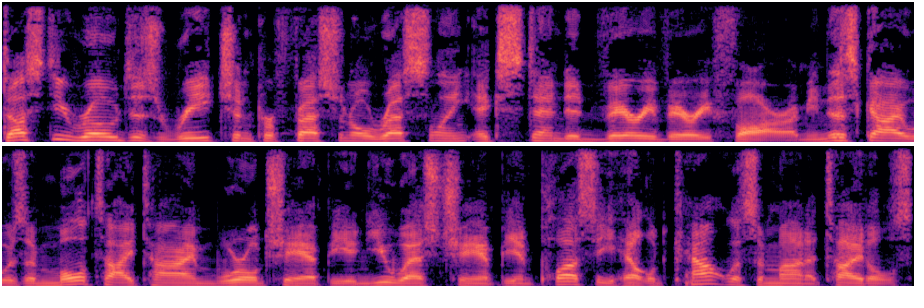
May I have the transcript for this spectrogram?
Dusty Rhodes' reach in professional wrestling extended very, very far. I mean, this guy was a multi-time world champion, U.S. champion, plus he held countless amount of titles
